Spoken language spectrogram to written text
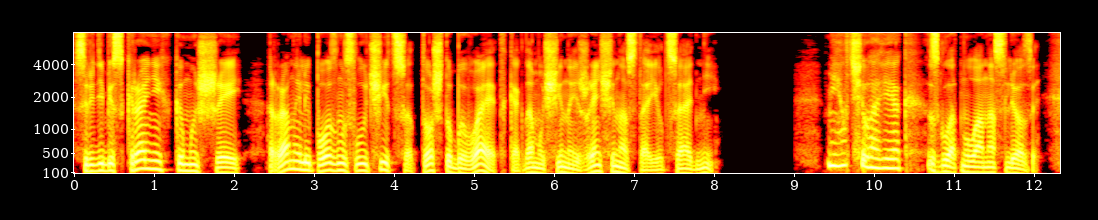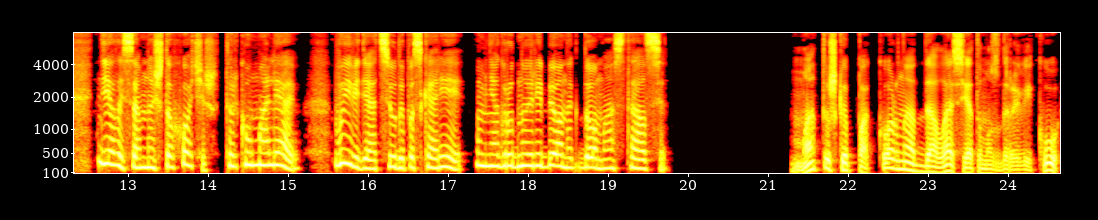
среди бескрайних камышей, рано или поздно случится то, что бывает, когда мужчина и женщина остаются одни. «Мил человек», — сглотнула она слезы, — «делай со мной что хочешь, только умоляю, выведи отсюда поскорее, у меня грудной ребенок дома остался». Матушка покорно отдалась этому здоровяку,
